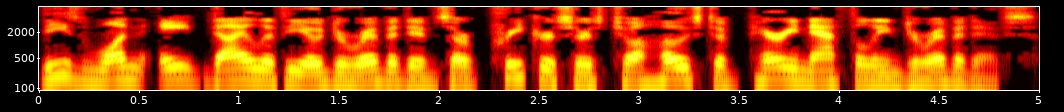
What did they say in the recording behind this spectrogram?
These 1,8 dilithio derivatives are precursors to a host of peri-naphthalene derivatives.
